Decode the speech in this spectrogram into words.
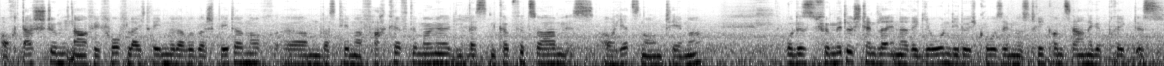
auch das stimmt nach wie vor. Vielleicht reden wir darüber später noch. Ähm, das Thema Fachkräftemangel, die besten Köpfe zu haben, ist auch jetzt noch ein Thema. Und es ist für Mittelständler in der Region, die durch große Industriekonzerne geprägt ist,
